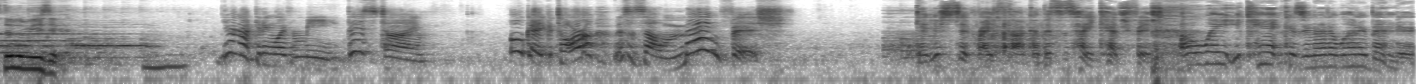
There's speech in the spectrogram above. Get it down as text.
Still good music. You're not getting away from me this time. Okay, Katara, this is how men fish. Get your shit right, Sokka. This is how you catch fish. Oh, wait, you can't because you're not a waterbender.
